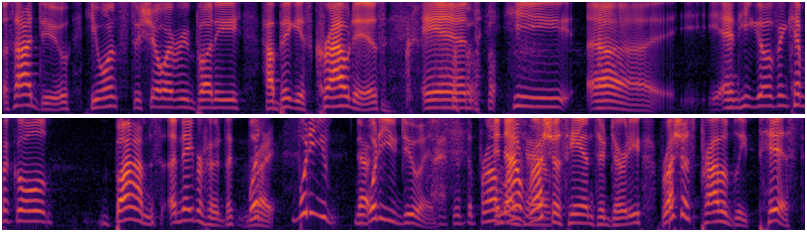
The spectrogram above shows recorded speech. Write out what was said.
Assad do? He wants to show everybody how big his crowd is, and he uh, and he goes and chemical bombs a neighborhood. Like what? Right. What are you? Now- what are you doing? The- the problem and now have- Russia's hands are dirty. Russia's probably pissed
